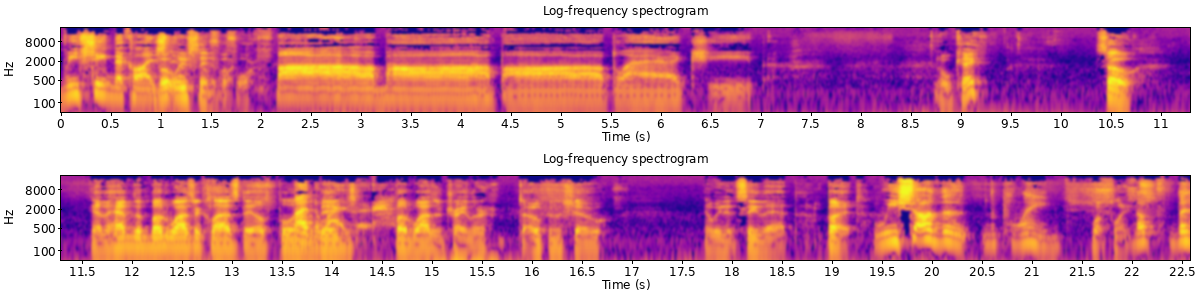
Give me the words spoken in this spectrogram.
We've seen the Clydesdale. But we've seen it before. Ba ba ba black sheep. Okay. So, yeah, they had the Budweiser Clydesdales pulling the big Budweiser. Budweiser trailer to open the show, and we didn't see that. But We saw the the planes. what planes? The the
